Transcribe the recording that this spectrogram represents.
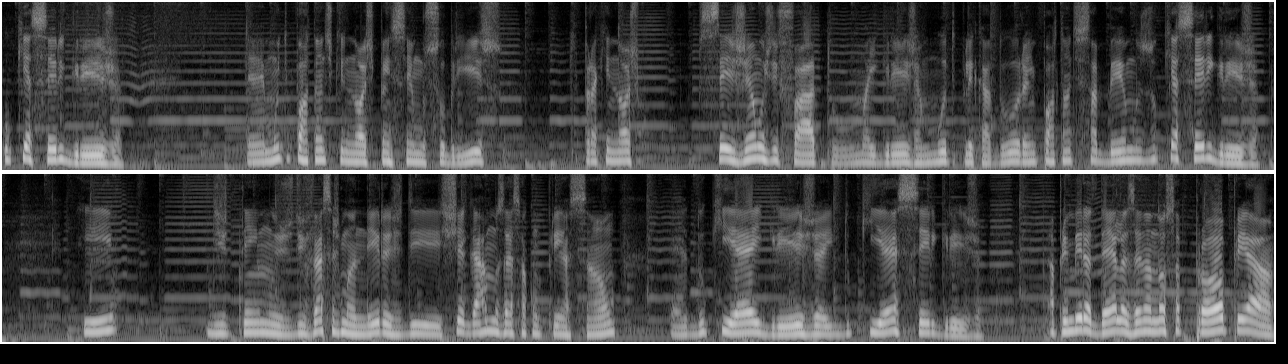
o que é ser igreja. É muito importante que nós pensemos sobre isso, para que nós sejamos de fato uma igreja multiplicadora, é importante sabermos o que é ser igreja. E de, temos diversas maneiras de chegarmos a essa compreensão é, do que é igreja e do que é ser igreja. A primeira delas é na nossa própria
